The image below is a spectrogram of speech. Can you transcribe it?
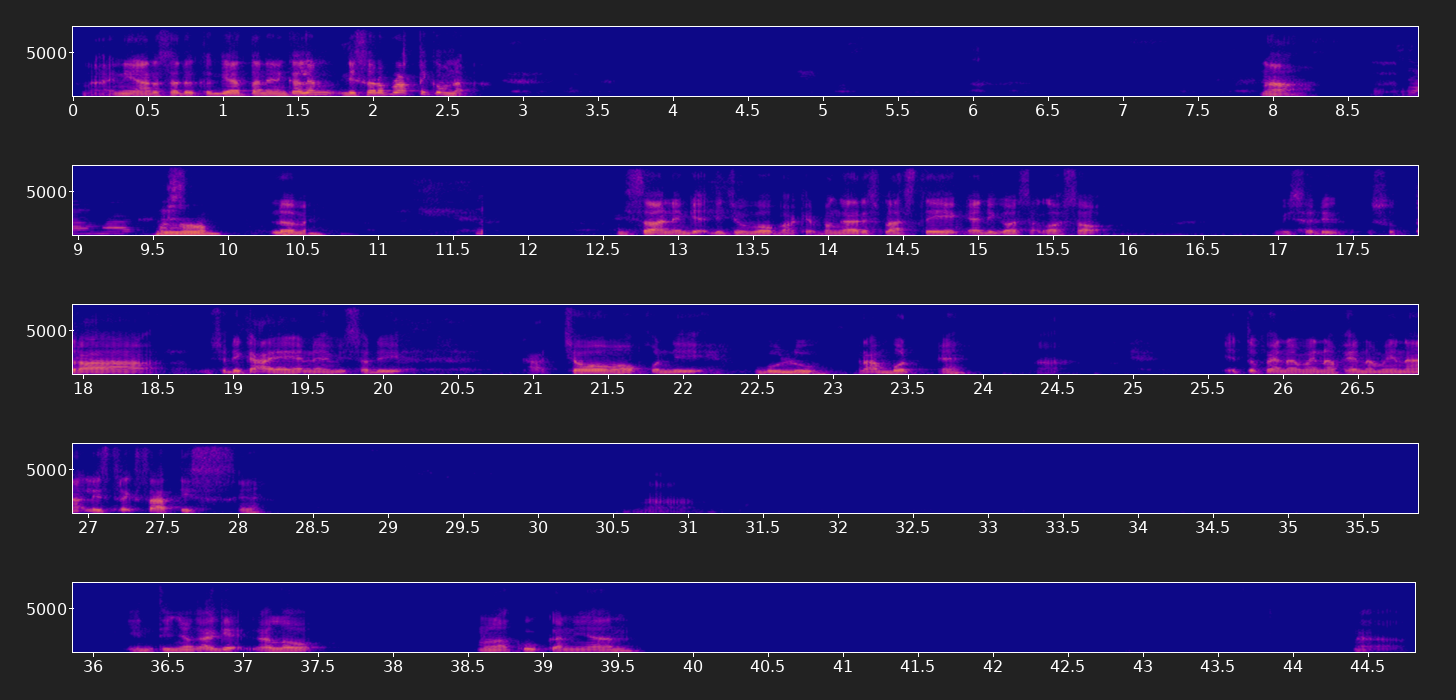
nah ini harus ada kegiatan ini. Kalian disuruh praktikum enggak? Nah, Belum. Belum. ya? Bisa nih kayak dicoba pakai penggaris plastik, ya digosok-gosok. Bisa di sutra, bisa di kain, ya, bisa di kaco maupun di bulu rambut, ya. Nah, itu fenomena-fenomena listrik statis, ya. Nah. Intinya kaget kalau melakukan yang Nah,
